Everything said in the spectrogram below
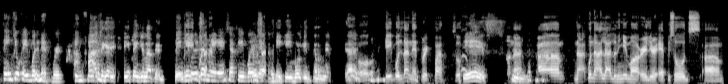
Thank you, Cable Network. Thankful. Ah, sige, i-thank you natin. Thank you Thankful sa, kami sa Cable you sa Network. cable internet. Yan. Oo. Cable na, network pa. So, Yes. ano na, um, na, kung naalala ninyo yung mga earlier episodes, um,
